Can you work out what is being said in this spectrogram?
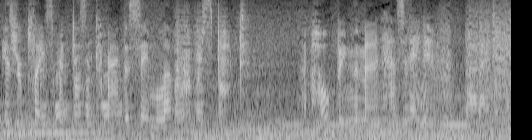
His replacement doesn't command the same level of respect. I'm hoping the man has it in him. She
